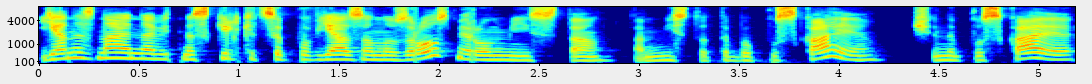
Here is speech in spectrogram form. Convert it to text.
Я не знаю навіть наскільки це пов'язано з розміром міста. Там місто тебе пускає чи не пускає.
